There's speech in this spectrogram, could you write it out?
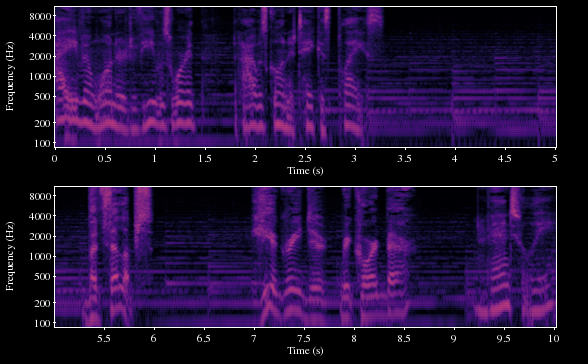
I even wondered if he was worried that I was going to take his place. But Phillips, he agreed to record Bear? Eventually.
